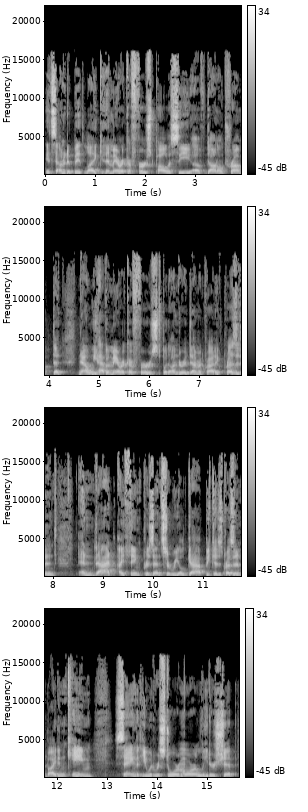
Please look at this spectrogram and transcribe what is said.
it sounded a bit like an America First policy of Donald Trump. That now we have America First, but under a Democratic president. And that, I think, presents a real gap because President Biden came saying that he would restore moral leadership,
